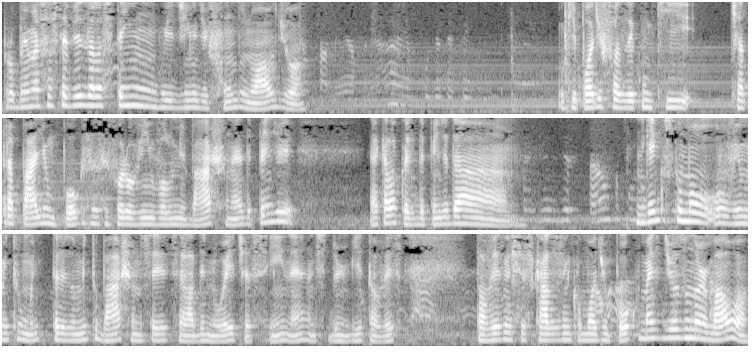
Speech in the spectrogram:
problema. Essas TVs elas têm um ruidinho de fundo no áudio, ó. O que pode fazer com que te atrapalhe um pouco se você for ouvir em volume baixo, né? Depende. É aquela coisa, depende da Ninguém costuma ouvir muito, muito televisão muito baixa, não sei, sei lá, de noite assim, né? Antes de dormir, talvez. Talvez nesses casos incomode um pouco, mas de uso normal, ó.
